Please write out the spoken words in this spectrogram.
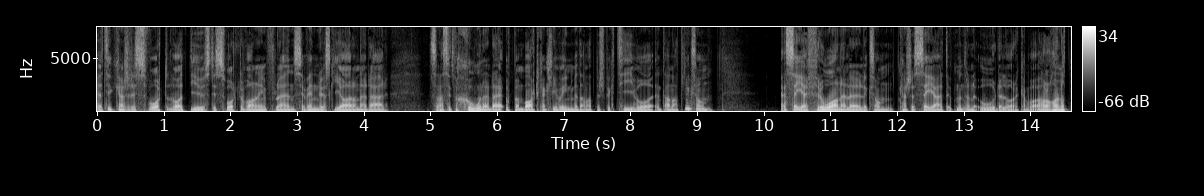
jag tycker kanske det är svårt att vara ett ljus, det är svårt att vara en influens, jag vet inte hur jag ska göra när det är sådana situationer där jag uppenbart kan kliva in med ett annat perspektiv och ett annat liksom, eh, säga ifrån eller liksom, kanske säga ett uppmuntrande ord eller vad det kan vara. Har, har du något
